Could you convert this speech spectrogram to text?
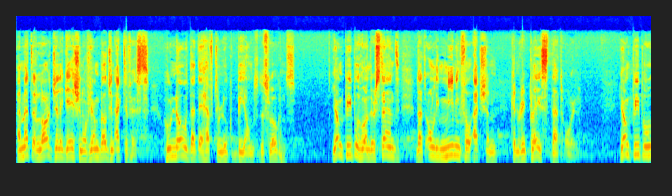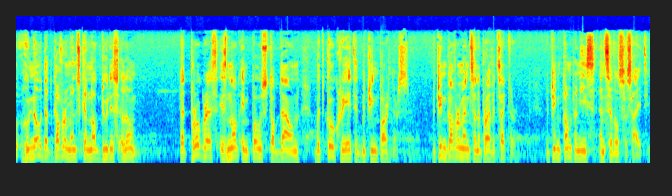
I met a large delegation of young Belgian activists who know that they have to look beyond the slogans. Young people who understand that only meaningful action can replace that oil. Young people who know that governments cannot do this alone. That progress is not imposed top-down, but co-created between partners, between governments and the private sector, between companies and civil society.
